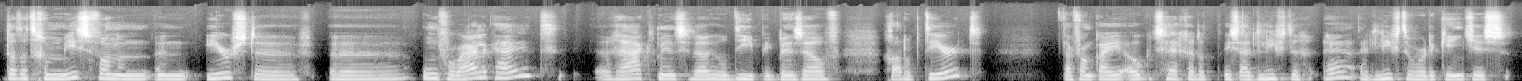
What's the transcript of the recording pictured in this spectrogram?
dat het gemis van een, een eerste eh, onvoorwaardelijkheid raakt mensen wel heel diep. Ik ben zelf geadopteerd. Daarvan kan je ook zeggen dat is uit liefde. Hè? Uit liefde worden kindjes.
